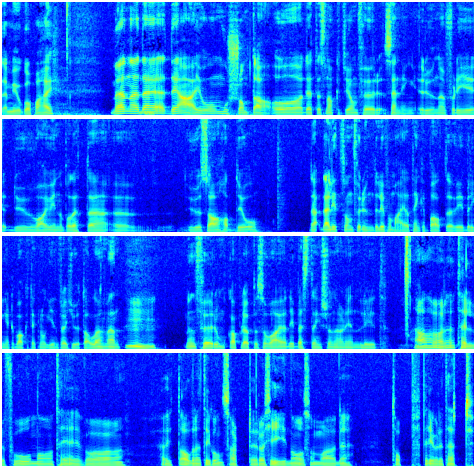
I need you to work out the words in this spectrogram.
det er mye å gå på her. Men eh, det, det, er jo morsomt, da. Og dette snakket vi om før sending, Rune. Fordi du var jo inne på dette. Uh, USA hadde jo det, er litt sånn forunderlig for meg å tenke på at vi bringer tilbake teknologien fra 20-tallet. Men, mm. men, før romkappløpet så var jo de beste ingeniørene innen lyd. Ja, det var det telefon og TV og høyttalere til konserter og kino som var topp prioritert.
